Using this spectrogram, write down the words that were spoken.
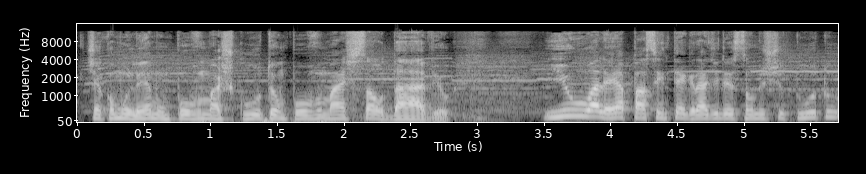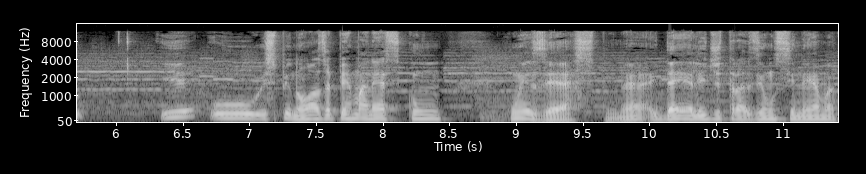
que tinha como lema um povo mais culto é um povo mais saudável. E o Alea passa a integrar a direção do Instituto e o Spinoza permanece com, com o exército. Né? A ideia ali de trazer um cinema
